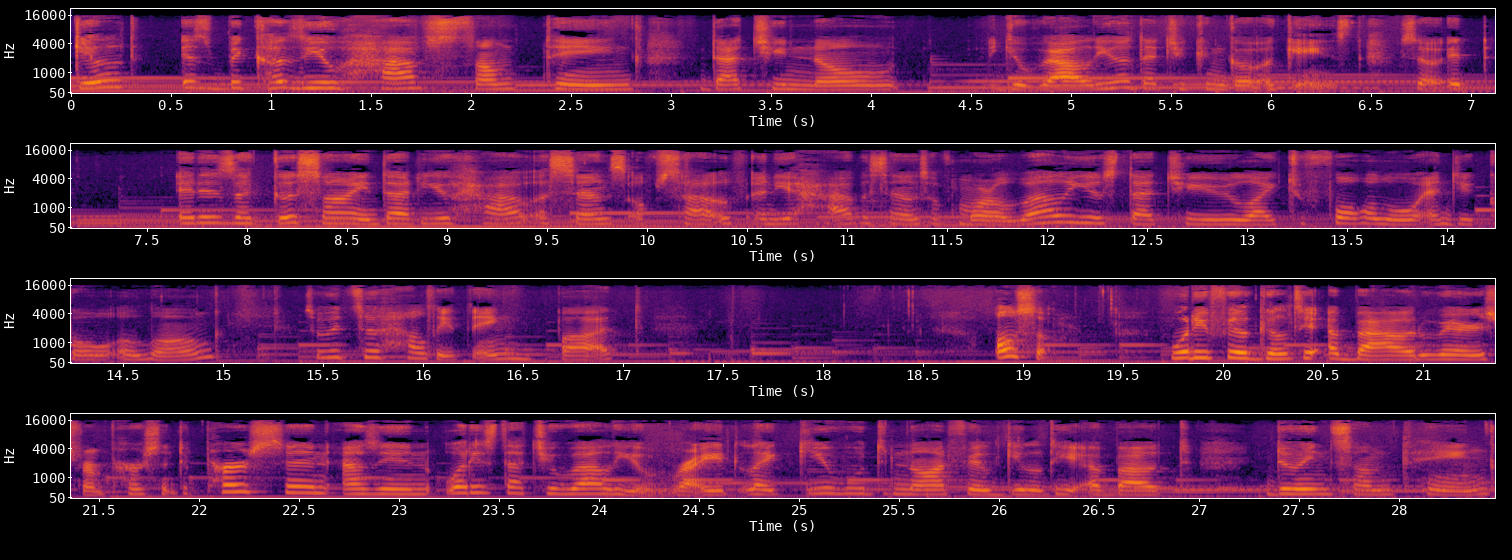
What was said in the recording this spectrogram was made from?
guilt is because you have something that you know you value that you can go against. So it it is a good sign that you have a sense of self and you have a sense of moral values that you like to follow and you go along. So it's a healthy thing but also what you feel guilty about varies from person to person as in what is that you value right? Like you would not feel guilty about doing something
